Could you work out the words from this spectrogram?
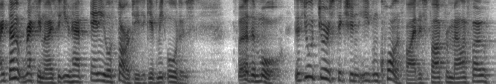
I don't recognize that you have any authority to give me orders. Furthermore, does your jurisdiction even qualify this far from Malifaux?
